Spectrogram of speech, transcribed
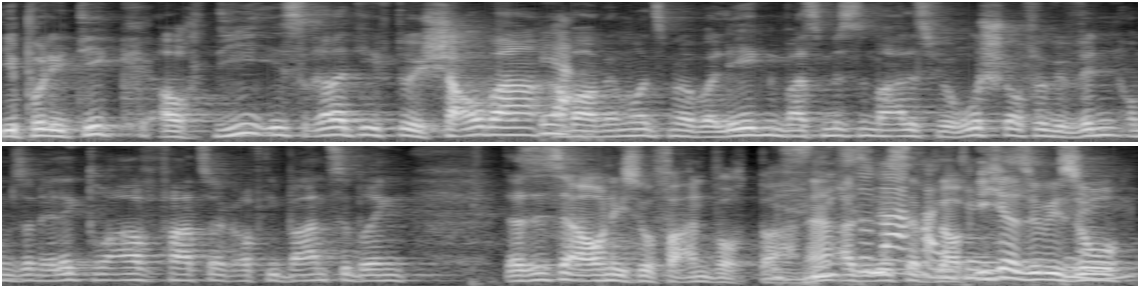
Die Politik, auch die ist relativ durchschaubar. Ja. Aber wenn wir uns mal überlegen, was müssen wir alles für Rohstoffe gewinnen, um so ein Elektrofahrzeug auf die Bahn zu bringen, das ist ja auch nicht so verantwortbar. Ist Ne? nicht Also so deshalb glaube ich ja sowieso, Nee.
